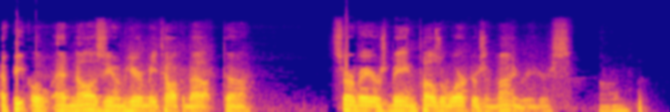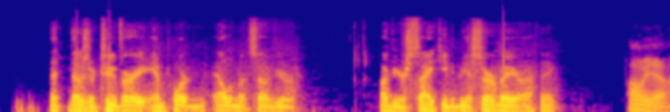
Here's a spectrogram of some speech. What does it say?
yeah, people ad nauseum hear me talk about uh, surveyors being puzzle workers and mind readers. Um, that those are two very important elements of your of your psyche to be a surveyor. I think. Oh yeah,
